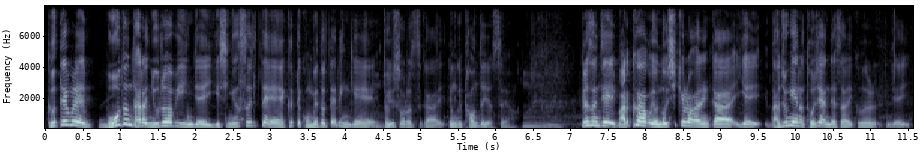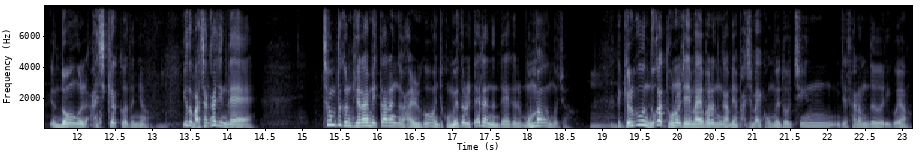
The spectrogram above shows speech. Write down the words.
그것 때문에 모든 다른 유럽이 이제 이게 신경 쓸 때 그때 공매도 때린 게 음. 조지 소로스가 영국 파운드였어요. 음. 그래서 이제 마르크하고 연동시키려고 하니까 이게 나중에는 도저히 안 돼서 그걸 이제 연동을 안 시켰거든요. 이것도 마찬가지인데 처음부터 그런 결함이 있다는 걸 알고 이제 공매도를 때렸는데 그걸 못 막은 거죠. 음. 결국은 누가 돈을 제일 많이 벌었는가 하면 마지막에 공매도 친 이제 사람들이고요.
